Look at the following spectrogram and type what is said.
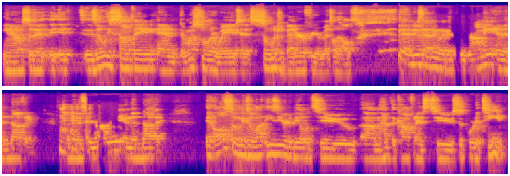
You know, so that it, there's always something, and they're much smaller waves, and it's so much better for your mental health than just having like a tsunami and then nothing, and then a tsunami and then nothing. It also makes it a lot easier to be able to um, have the confidence to support a team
